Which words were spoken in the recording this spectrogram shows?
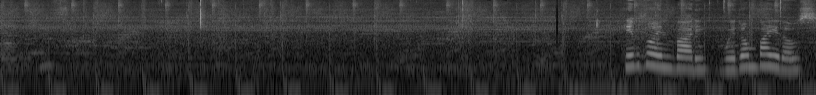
um, chews. Keep going, buddy. We don't buy those.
